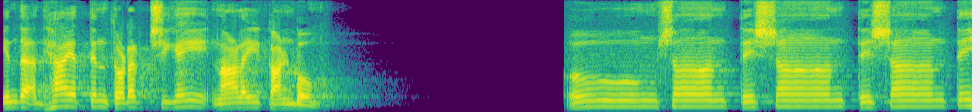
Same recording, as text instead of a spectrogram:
இந்த அத்தியாயத்தின் தொடர்ச்சியை நாளை காண்போம். ஓம் சாந்தி சாந்தி சாந்தி.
